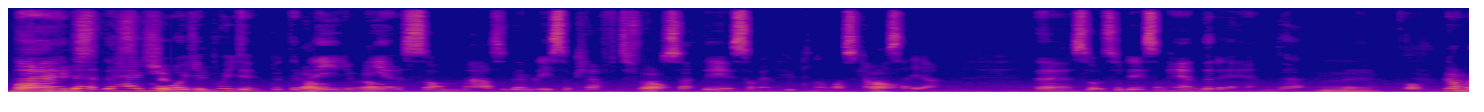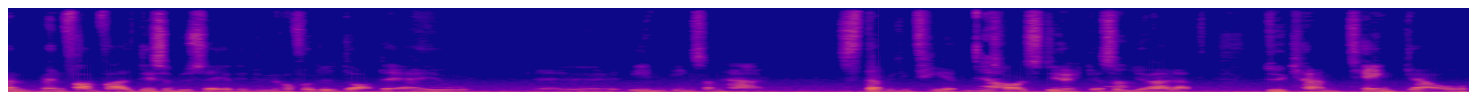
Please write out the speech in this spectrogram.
Nej, det, det här går ju på djupet. Det Ja, blir ju ja. mer som, alltså den blir så kraftfull Ja. så att det är som en hypnos kan man säga. Eh, Så, så det som händer, det händer. Mm. Eh, Och, Ja, men, men framförallt det som du säger, det du har fått ut av det är ju eh, en, en sån här stabilitet, mental styrka som gör att du kan tänka och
